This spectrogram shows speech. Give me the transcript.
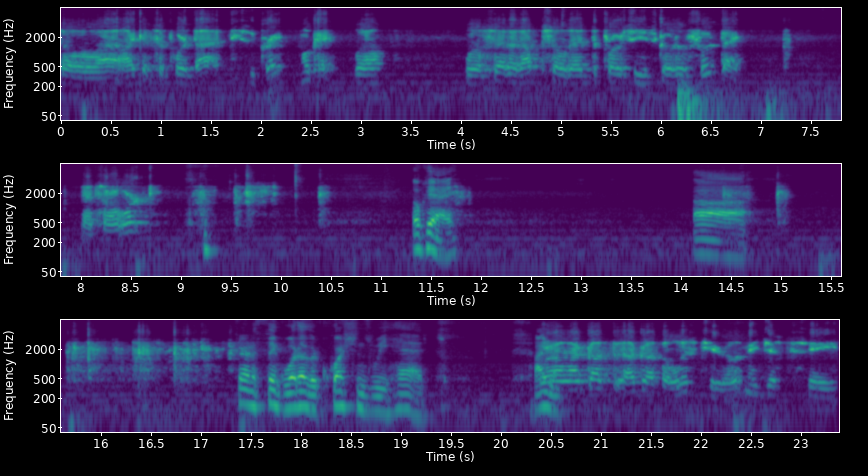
So uh, I can support that. And he said, great, okay, well, we'll set it up so that the proceeds go to the food bank. That's how it worked. okay. Uh, trying to think what other questions we had. I well, I've got the, I've got the list here. Let me just see.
